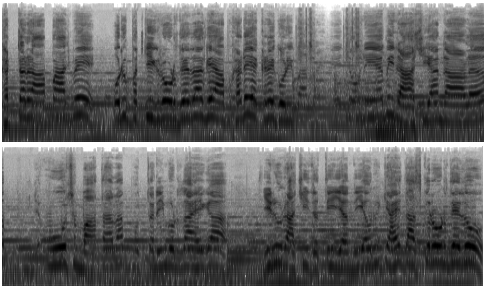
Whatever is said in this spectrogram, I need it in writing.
ਖੱਟਰ ਆਪ ਆ ਜਾਵੇ, ਉਹਨੂੰ 25 ਕਰੋੜ ਦੇ ਦਾਂਗੇ, ਆਪ ਖੜੇ ਅਖੜੇ ਗੋਲੀ ਮਾਰ ਰਹੇ ਇਹ ਚਾਹੁੰਦੇ ਆ ਵੀ ਰਾਸ਼ੀਆਂ ਨਾਲ ਉਸ ਮਾਤਾ ਦਾ ਪੁੱਤ ਨਹੀਂ ਮੁੜਦਾ ਹੈਗਾ, ਜਿਹਨੂੰ ਰਾਸ਼ੀ ਦਿੱਤੀ ਜਾਂਦੀ ਆ, ਉਹਨੂੰ ਚਾਹੇ 10 ਕਰੋੜ ਦੇ ਦਿਓ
